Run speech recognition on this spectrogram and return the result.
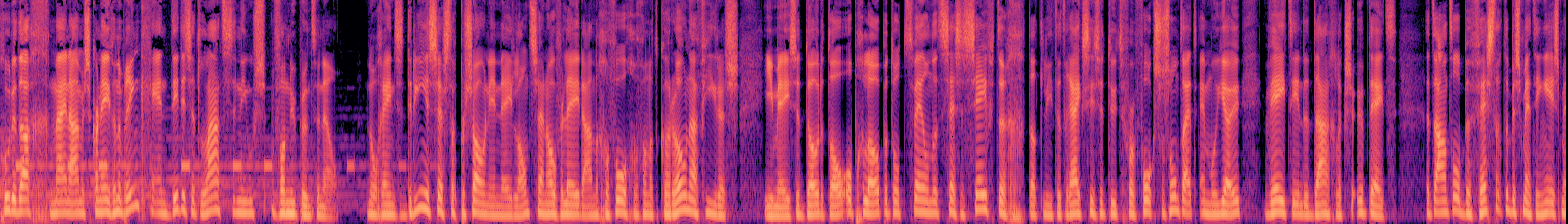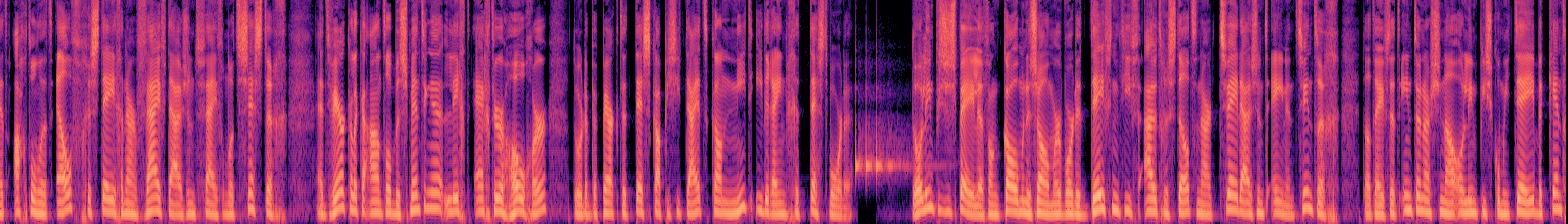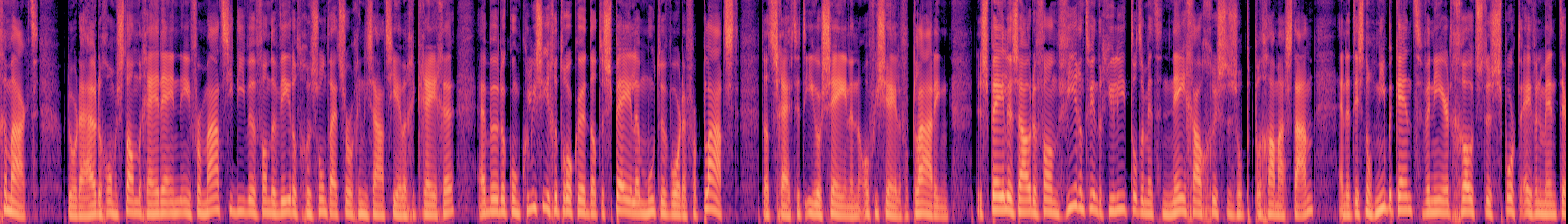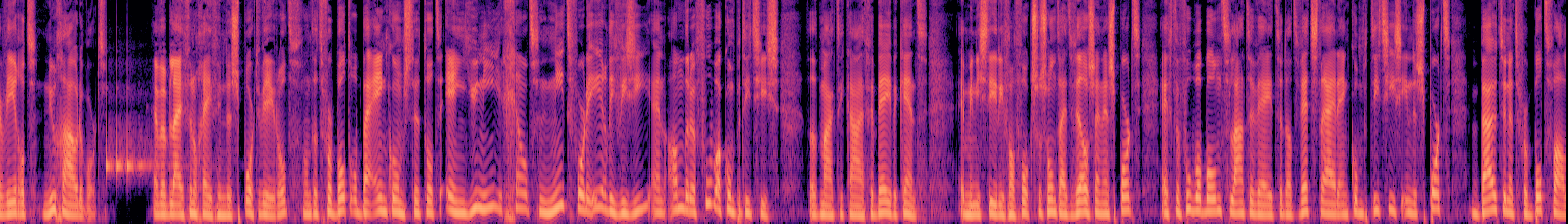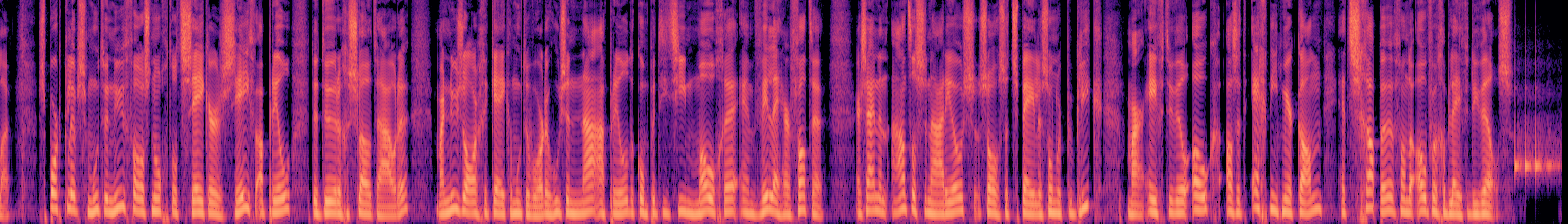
Goedendag, mijn naam is Carne van der Brink en dit is het laatste nieuws van nu.nl. Nog eens 63 personen in Nederland zijn overleden aan de gevolgen van het coronavirus. Hiermee is het dodental opgelopen tot 276. Dat liet het Rijksinstituut voor Volksgezondheid en Milieu weten in de dagelijkse update. Het aantal bevestigde besmettingen is met 811 gestegen naar 5560. Het werkelijke aantal besmettingen ligt echter hoger. Door de beperkte testcapaciteit kan niet iedereen getest worden. De Olympische Spelen van komende zomer worden definitief uitgesteld naar 2021. Dat heeft het Internationaal Olympisch Comité bekendgemaakt. Door de huidige omstandigheden en de informatie die we van de Wereldgezondheidsorganisatie hebben gekregen, hebben we de conclusie getrokken dat de Spelen moeten worden verplaatst. Dat schrijft het IOC in een officiële verklaring. De Spelen zouden van 24 juli tot en met 9 augustus op het programma staan. En het is nog niet bekend wanneer het grootste sportevenement ter wereld nu gehouden wordt. En we blijven nog even in de sportwereld, want het verbod op bijeenkomsten tot 1 juni geldt niet voor de Eredivisie en andere voetbalcompetities. Dat maakt de KNVB bekend. Het ministerie van Volksgezondheid, Welzijn en Sport heeft de Voetbalbond laten weten dat wedstrijden en competities in de sport buiten het verbod vallen. Sportclubs moeten nu vooralsnog tot zeker 7 april de deuren gesloten houden. Maar nu zal er gekeken moeten worden hoe ze na april de competitie mogen en willen hervatten. Er zijn een aantal scenario's, zoals het spelen zonder publiek, maar eventueel ook, als het echt niet meer kan, het schrappen van de overgebleven duels.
